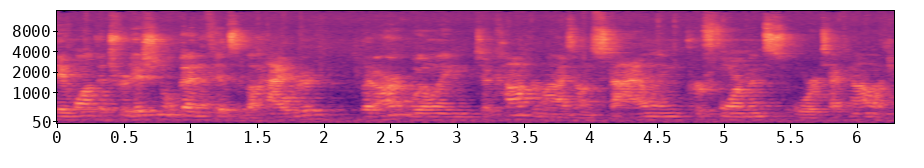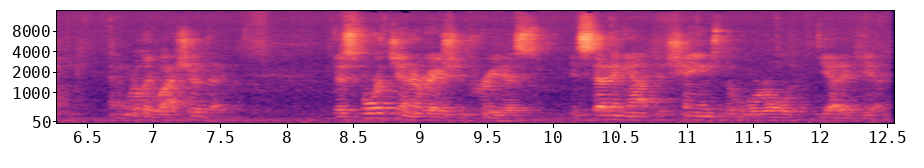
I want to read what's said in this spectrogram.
They want the traditional benefits of a hybrid, but aren't willing to compromise on styling, performance, or technology. And really, why should they? This fourth generation Prius is setting out to change the world yet again,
